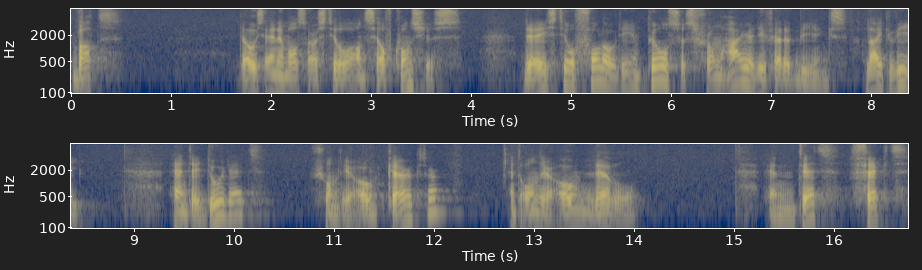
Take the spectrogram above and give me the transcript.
But those animals are still unself-conscious. They still follow the impulses from higher developed beings, like we. And they do that from their own character and on their own level. And that fact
